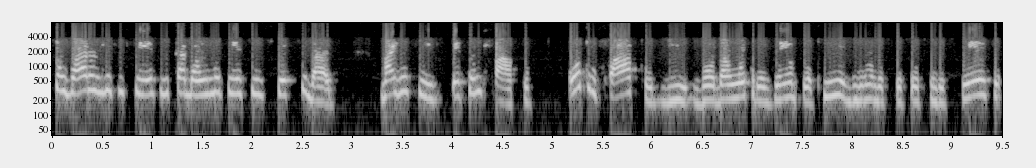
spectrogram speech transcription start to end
São várias deficiências e cada uma tem as suas especificidades. Mas, assim, esse é um fato. Outro fato, de, vou dar um outro exemplo aqui, de uma das pessoas com deficiência,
